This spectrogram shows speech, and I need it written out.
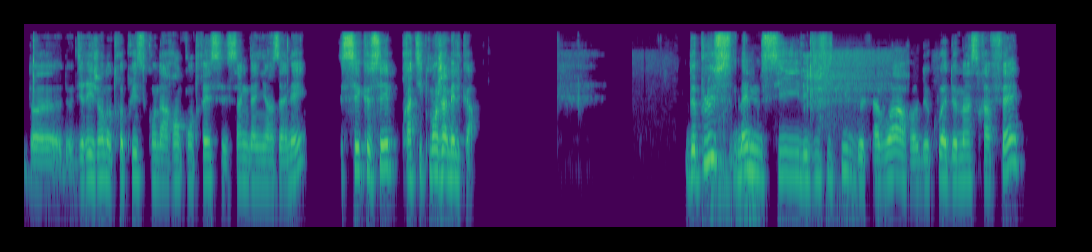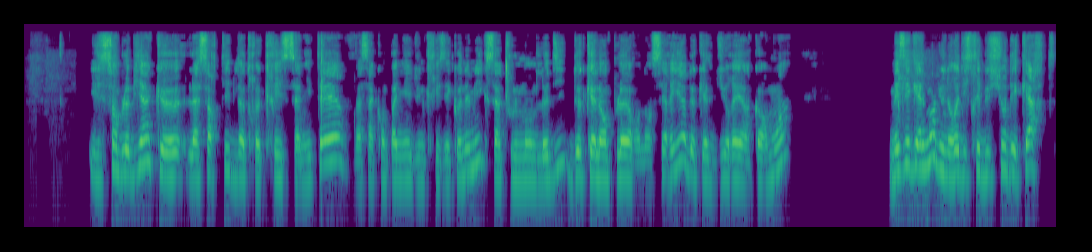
de dirigeants d'entreprise qu'on a rencontrés ces cinq dernières années, c'est que c'est pratiquement jamais le cas. De plus, même s'il est difficile de savoir de quoi demain sera fait, il semble bien que la sortie de notre crise sanitaire va s'accompagner d'une crise économique, ça tout le monde le dit, de quelle ampleur on n'en sait rien, de quelle durée encore moins, mais également d'une redistribution des cartes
